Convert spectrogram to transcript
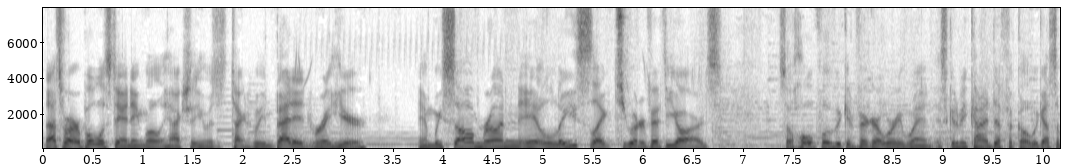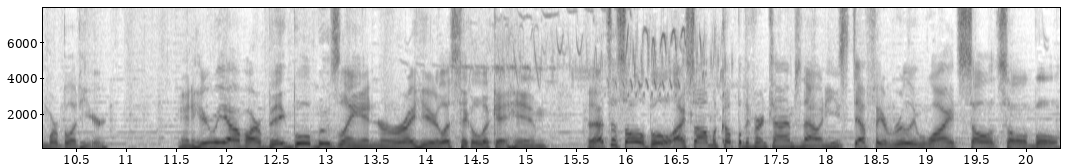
That's where our bull was standing. Well, actually, he was technically bedded right here. And we saw him run at least like 250 yards. So hopefully we can figure out where he went. It's going to be kind of difficult. We got some more blood here. And here we have our big bull moose laying right here. Let's take a look at him. That's a solid bull. I saw him a couple different times now, and he's definitely a really wide, solid, solid bull.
